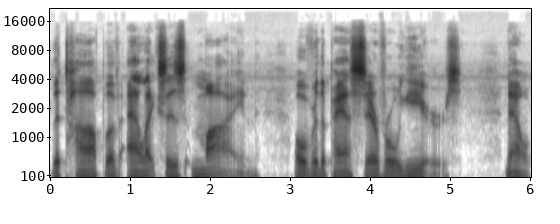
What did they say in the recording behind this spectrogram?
the top of Alex's mind over the past several years. Now,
